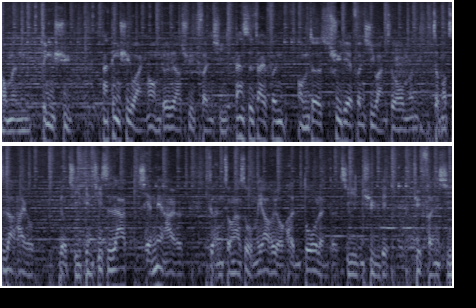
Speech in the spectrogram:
我们定序。那定序完以后，我们就要去分析。但是在分我们这个序列分析完之后，我们怎么知道它有有疾病？其实它前面还有一个很重要，是我们要有很多人的基因序列去分析。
